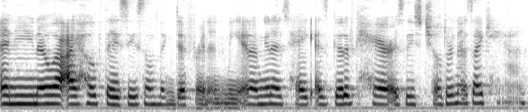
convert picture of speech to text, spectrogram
And you know what? I hope they see something different in me. And I'm going to take as good of care as these children as I can.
